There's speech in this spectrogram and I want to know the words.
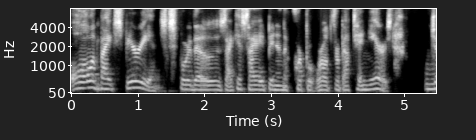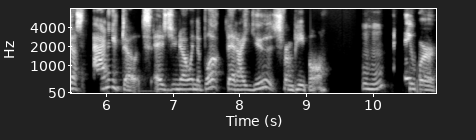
all of my experience for those, I guess I had been in the corporate world for about 10 years, mm-hmm. just anecdotes, as you know, in the book that I used from people. Mm-hmm. They were,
